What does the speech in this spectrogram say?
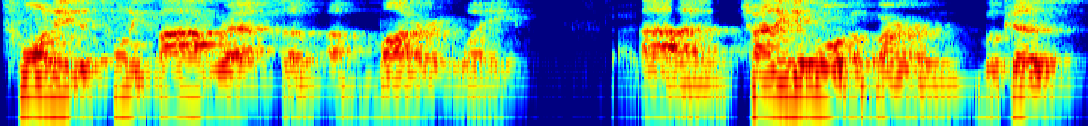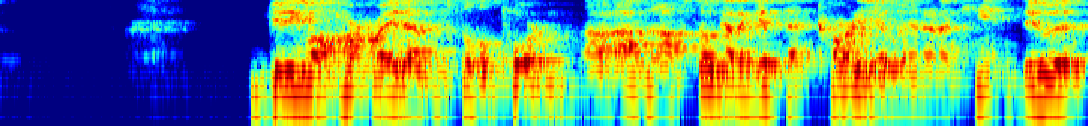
twenty to twenty five reps of, of moderate weight, uh, trying to get more of a burn because getting my heart rate up is still important. I, have still got to get that cardio in, and I can't do it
